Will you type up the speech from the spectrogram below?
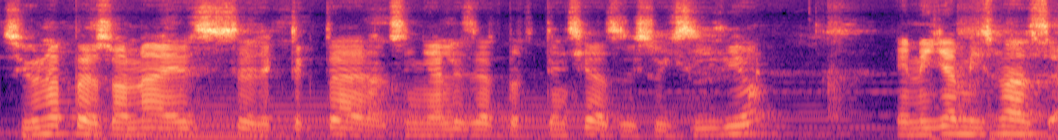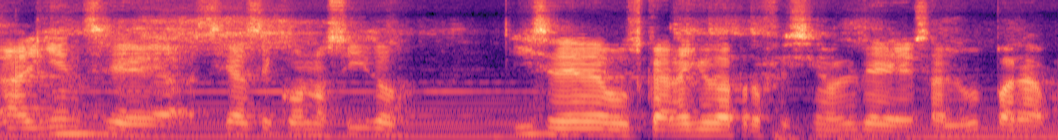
Si una persona es, se detecta señales de advertencia de suicidio, en ella misma alguien se, se hace conocido y se debe buscar ayuda profesional de salud para,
